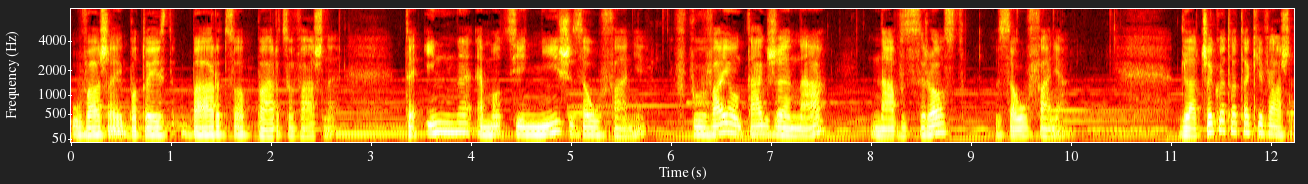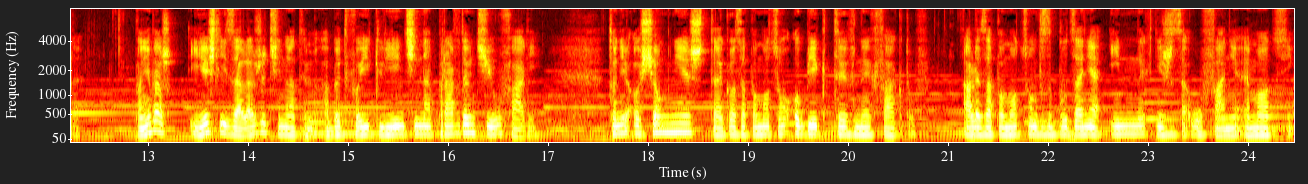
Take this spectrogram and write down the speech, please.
uważaj, bo to jest bardzo, bardzo ważne. Te inne emocje niż zaufanie wpływają także na, na wzrost zaufania. Dlaczego to takie ważne? Ponieważ jeśli zależy Ci na tym, aby Twoi klienci naprawdę Ci ufali, to nie osiągniesz tego za pomocą obiektywnych faktów, ale za pomocą wzbudzania innych niż zaufanie emocji.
